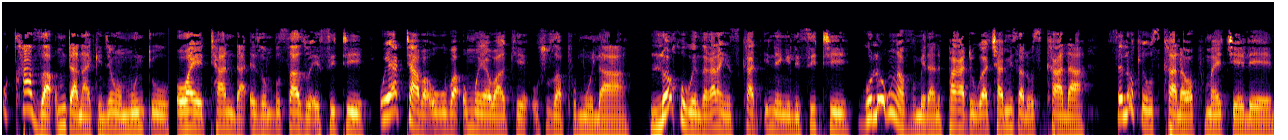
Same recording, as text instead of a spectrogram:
uchaza umntanakhe njengomuntu owayethanda ezombusazwe esithi uyathaba ukuba umoya wakhe usuzaphumula. Lokhu kwenzakala ngesikhathi iningi lisithi kulokungavumelani phakathi kukachamisa losikhala selokhe usikhala waphuma ejele.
